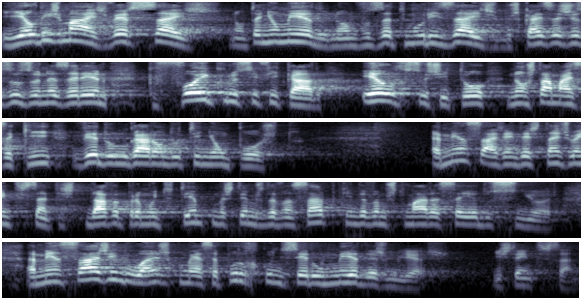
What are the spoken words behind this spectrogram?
E ele diz mais, verso 6: Não tenham medo, não vos atemorizeis, buscais a Jesus o Nazareno, que foi crucificado. Ele ressuscitou, não está mais aqui, vê do lugar onde o tinham posto. A mensagem deste anjo é interessante. Isto dava para muito tempo, mas temos de avançar porque ainda vamos tomar a ceia do Senhor. A mensagem do anjo começa por reconhecer o medo das mulheres. Isto é interessante.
